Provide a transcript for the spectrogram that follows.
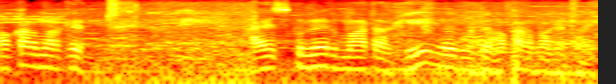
হকার মার্কেট। হাই স্কুলের মাঠ আর কি ওই মাঠে হকার মার্কেট হয়।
